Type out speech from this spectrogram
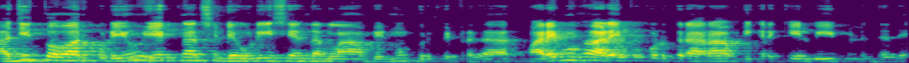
அஜித் பவார் கூடயும் ஏக்நாத் ஷிண்டே கூடயும் சேர்ந்துடலாம் அப்படின்னு குறிப்பிட்டிருக்கார். மறைமுக அழைப்பு கொடுக்கிறாரா அப்படிங்கிற கேள்வியும் எழுந்தது.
